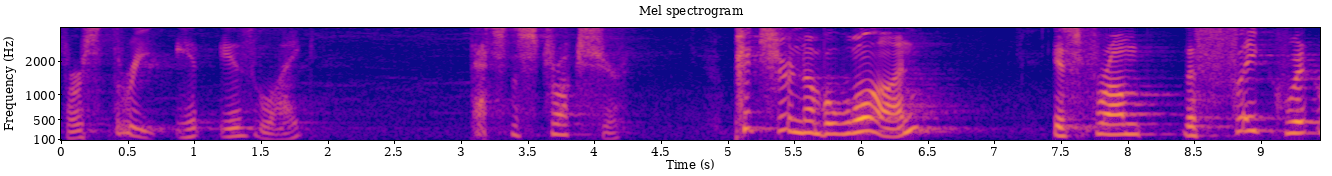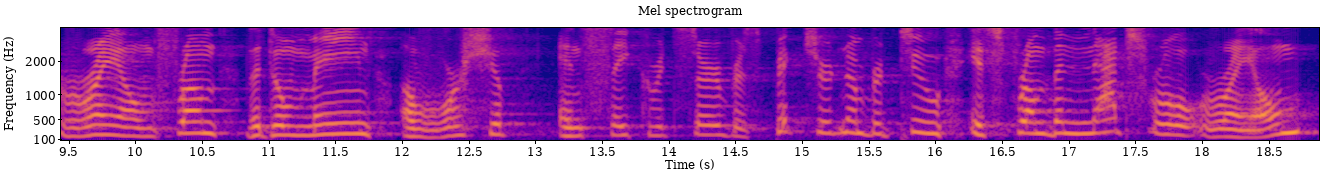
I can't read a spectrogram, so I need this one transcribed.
verse 3, it is like. That's the structure. Picture number one is from the sacred realm, from the domain of worship and sacred service. Picture number two is from the natural realm,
